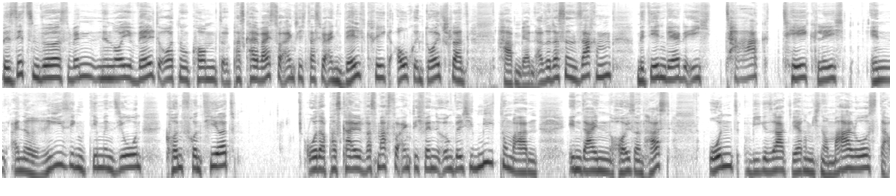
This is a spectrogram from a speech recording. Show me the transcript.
besitzen wirst, wenn eine neue Weltordnung kommt? Pascal, weißt du eigentlich, dass wir einen Weltkrieg auch in Deutschland haben werden? Also das sind Sachen, mit denen werde ich tagtäglich in einer riesigen Dimension konfrontiert oder Pascal, was machst du eigentlich, wenn du irgendwelche Mietnomaden in deinen Häusern hast? Und wie gesagt, wäre mich normallos da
